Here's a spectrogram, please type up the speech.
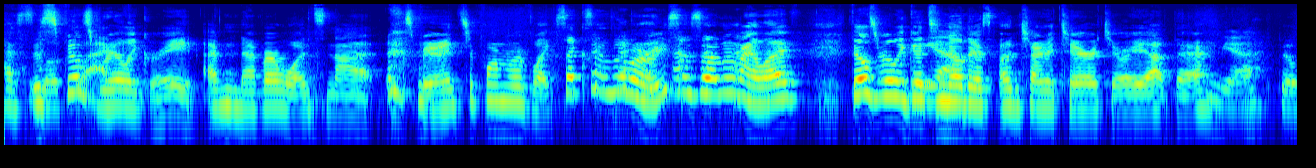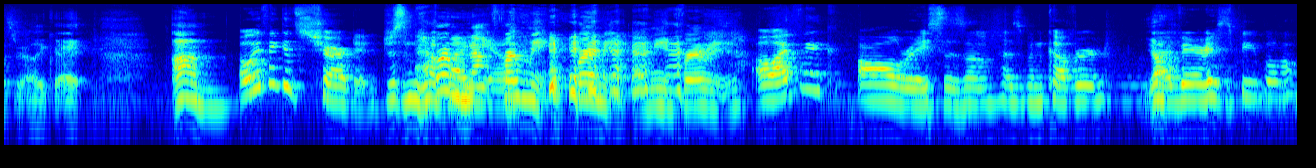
Guys this feels really great i've never once not experienced a form of like sexism or racism in my life feels really good to know there's uncharted territory out there Yeah. feels really great um Oh, I think it's charted, just not for, by not you. for me for me i mean for me Oh, I think all racism has been covered Yeah. by various people.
